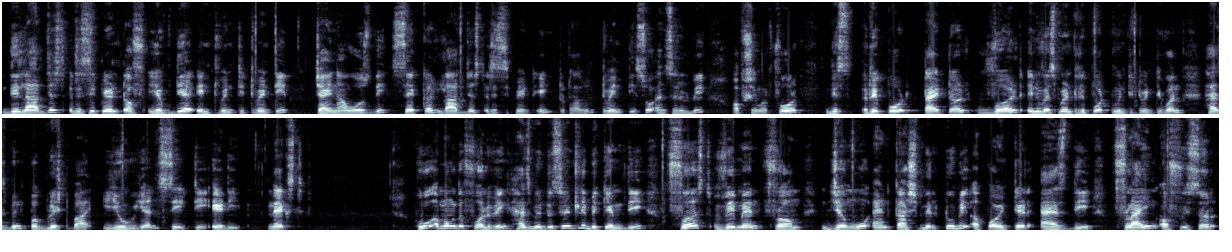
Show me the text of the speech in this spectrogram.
the largest recipient of FDI in 2020 China was the second largest recipient in 2020. So answer will be option number 4. This report titled World Investment Report 2021 has been published by UNCTAD. Next, who among the following has been recently became the first women from Jammu and Kashmir to be appointed as the flying officer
